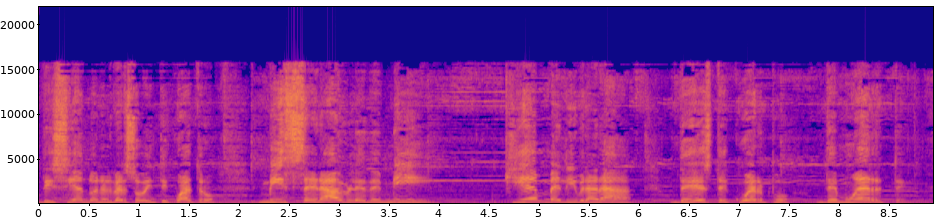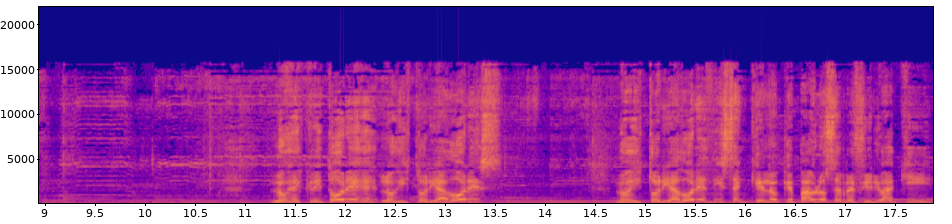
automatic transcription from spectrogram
diciendo en el verso 24, miserable de mí, ¿quién me librará de este cuerpo de muerte? Los escritores, los historiadores, los historiadores dicen que lo que Pablo se refirió aquí,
